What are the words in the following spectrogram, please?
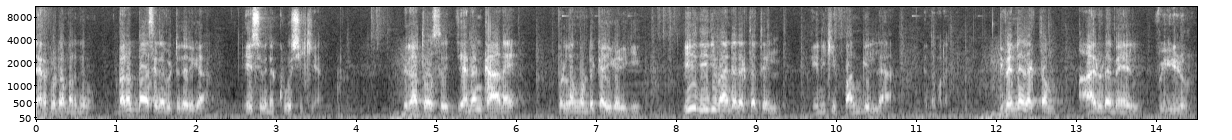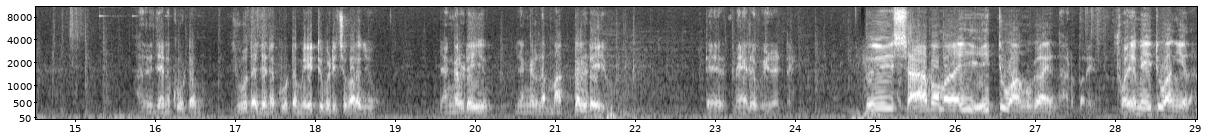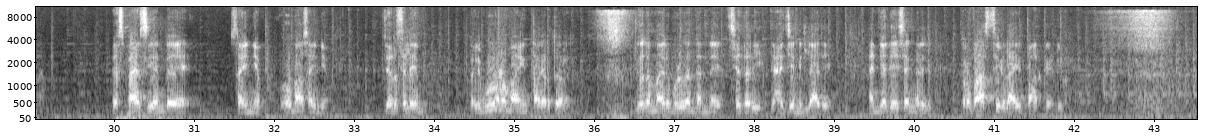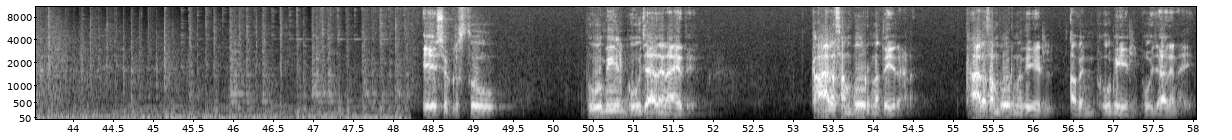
ജനക്കൂട്ടം പറഞ്ഞു ബറബ്ബാസിനെ വിട്ടുതരിക യേശുവിനെ ക്രൂശിക്കുക. പിലാത്തോസ് ജനം കാണെ വെള്ളം കൊണ്ട് കൈ കഴുകി ഈ നീതിമാന്റെ രക്തത്തിൽ എനിക്ക് പങ്കില്ല എന്ന് പറഞ്ഞു. ഇവന്റെ രക്തം ആരുടെ മേൽ വീഴും? അതിന് ജനക്കൂട്ടം ജൂത ജനക്കൂട്ടം ഏറ്റുപിടിച്ചു പറഞ്ഞു ഞങ്ങളുടെയും ഞങ്ങളുടെ മക്കളുടെയും മേലെ വീഴട്ടെ. ഇതൊരു ശാപമായി ഏറ്റുവാങ്ങുക എന്നാണ് പറയുന്നത്. സ്വയം ഏറ്റുവാങ്ങിയതാണ്. വെസ്പാസിയന്റെ സൈന്യം റോമാ സൈന്യം ജെറുസലേം പരിപൂർണമായും തകർത്തു കളഞ്ഞു. ജൂതന്മാർ മുഴുവൻ തന്നെ ചെതറി രാജ്യമില്ലാതെ അന്യദേശങ്ങളിൽ പ്രവാസികളായി പാർക്കേണ്ടി വന്നു. യേശുക്രിസ്തു ഭൂമിയിൽ ഭൂജാതനായത് കാലസമ്പൂർണതയിലാണ്. കാലസമ്പൂർണതയിൽ അവൻ ഭൂമിയിൽ ഭൂജാതനായി.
